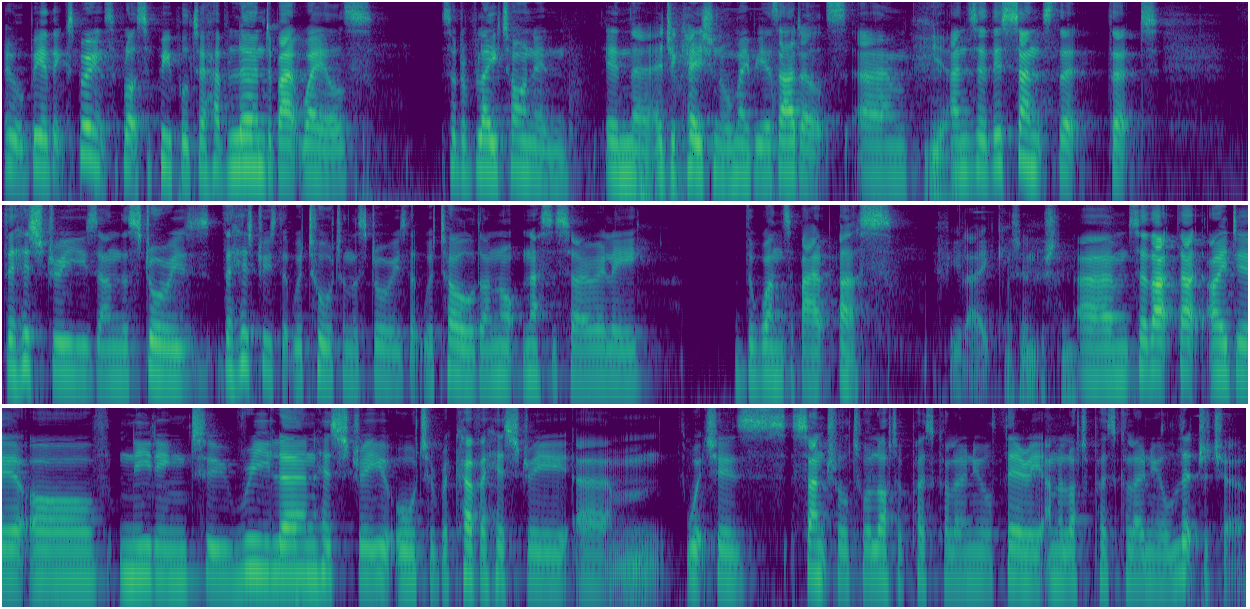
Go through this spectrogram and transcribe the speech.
it will be the experience of lots of people to have learned about Wales sort of late on in in their education or maybe as adults. Um, Yeah. And so this sense that that the histories and the stories, the histories that we're taught and the stories that we're told are not necessarily the ones about us, if you like. That's interesting. Um, so that that idea of needing to relearn history or to recover history, um, which is central to a lot of post-colonial theory and a lot of post-colonial literature,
